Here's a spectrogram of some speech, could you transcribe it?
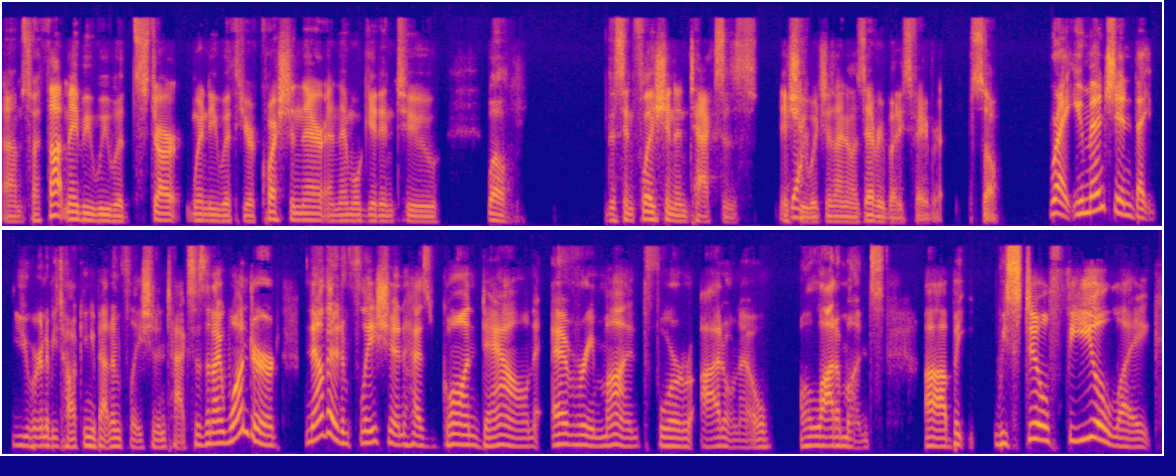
Um, so I thought maybe we would start, Wendy, with your question there, and then we'll get into, well, this inflation and taxes issue, Yeah. which is I know is everybody's favorite. So Right. You mentioned that you were going to be talking about inflation and taxes. And I wondered now that inflation has gone down every month for, I don't know, a lot of months, uh, but we still feel like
